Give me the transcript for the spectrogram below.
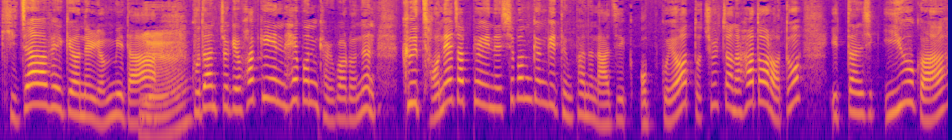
기자회견을 엽니다. 예. 구단 쪽에 확인해 본 결과로는 그 전에 잡혀 있는 시범 경기 등판은 아직 없고요. 또 출전을 하더라도 입단식 이유가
